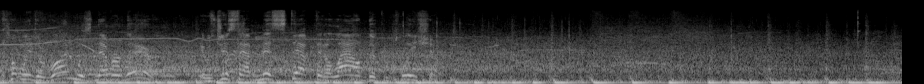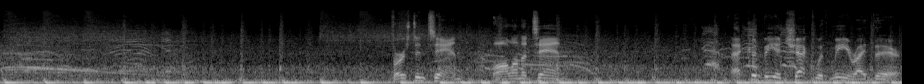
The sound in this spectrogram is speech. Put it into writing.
only the run was never there. It was just that misstep that allowed the completion. First and 10. Ball on the 10. That could be a check with me right there.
